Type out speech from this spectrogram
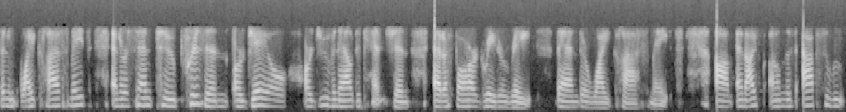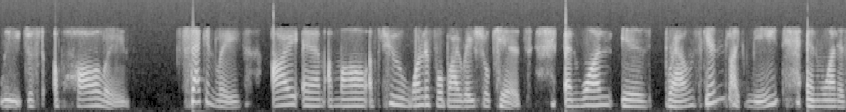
than white classmates, and are sent to prison or jail or juvenile detention at a far greater rate than their white classmates. Um, and I found this absolutely just appalling. Secondly, I am a mom of two wonderful biracial kids, and one is brown skinned like me, and one is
